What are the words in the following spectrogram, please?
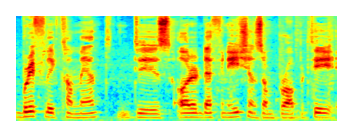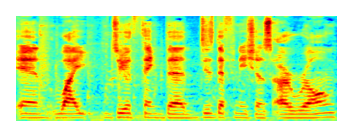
briefly comment these other definitions on property and why do you think that these definitions are wrong?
